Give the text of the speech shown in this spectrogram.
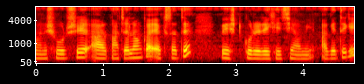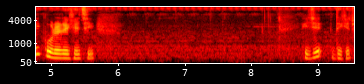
মানে সর্ষে আর কাঁচা লঙ্কা একসাথে পেস্ট করে রেখেছি আমি, আগে থেকেই করে রেখেছি। এই যে দেখেছ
